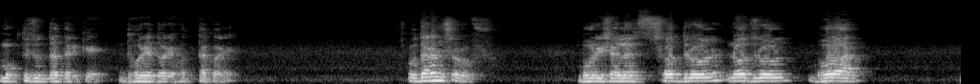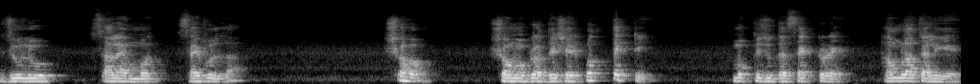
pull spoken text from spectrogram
মুক্তিযোদ্ধাদেরকে ধরে ধরে হত্যা করে। উদাহরণস্বরূপ, বরিশালের সদরুল, নজরুল, ভোলার, জুলু, সালে আহমদ, সাইফুল্লাহ সহ সমগ্র দেশের প্রত্যেকটি মুক্তিযোদ্ধা সেক্টরে হামলা চালিয়ে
